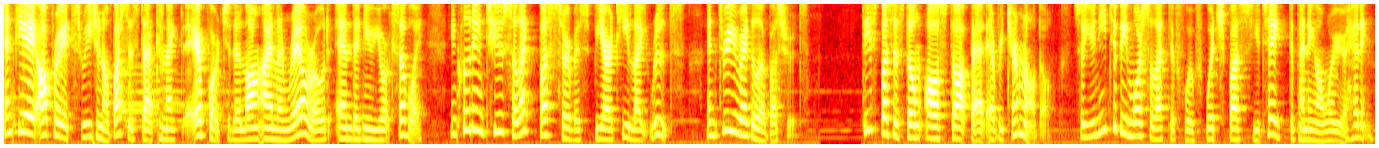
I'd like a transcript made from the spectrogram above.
MTA operates regional buses that connect the airport to the Long Island Railroad and the New York Subway, including two select bus service BRT light routes and three regular bus routes. These buses don't all stop at every terminal though, so you need to be more selective with which bus you take depending on where you're heading.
